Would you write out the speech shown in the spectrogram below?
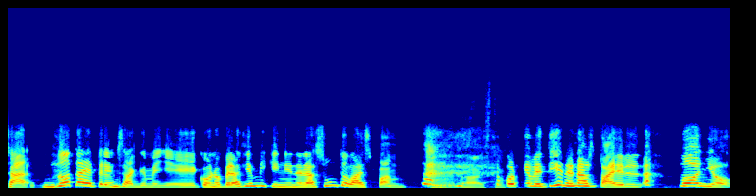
O sea, nota de prensa que me llegue con Operación Bikini en el asunto va a spam. Ah, Porque me tienen hasta el moño.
